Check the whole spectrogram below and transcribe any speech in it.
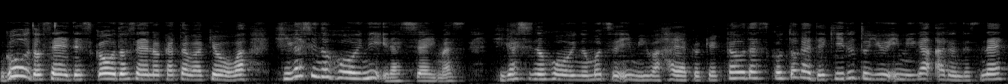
合土星です。合土星の方は今日は東の方位にいらっしゃいます。東の方位の持つ意味は早く結果を出すことができるという意味があるんですね。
